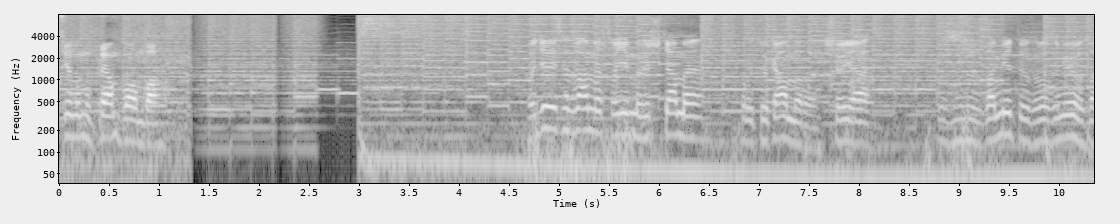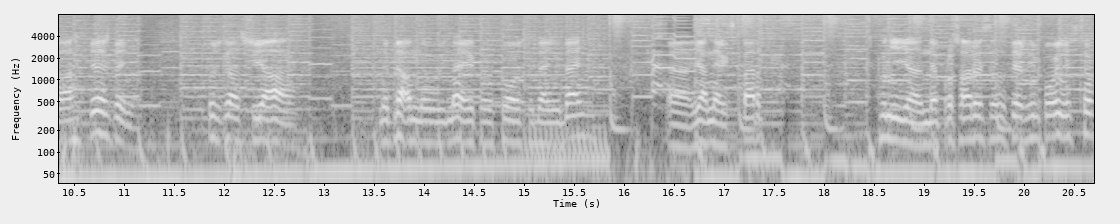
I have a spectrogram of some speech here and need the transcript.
в цілому прям бомба. Поділюся з вами своїми відчуттями про цю камеру, що я замітив, зрозумів за тиждень. Хочу сказати, що я не прям не нею користувався день у день. Е, Я не експерт. Мені я не прошарився за тиждень повністю.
